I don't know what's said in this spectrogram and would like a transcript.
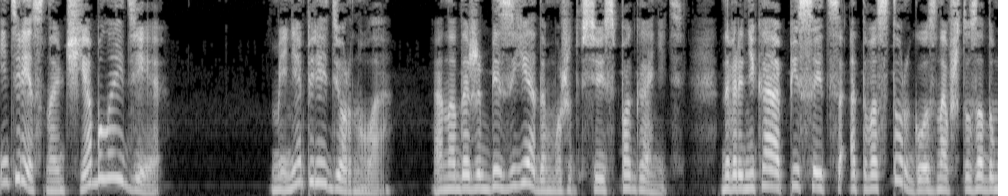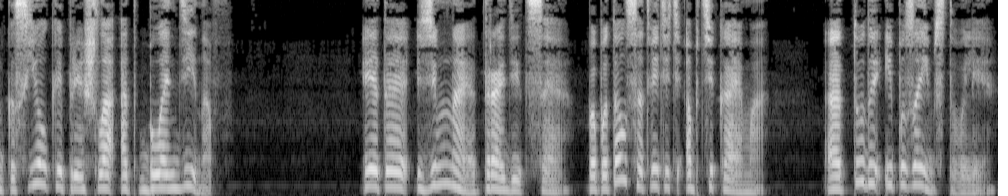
Интересно, чья была идея?» Меня передернуло. Она даже без яда может все испоганить. Наверняка описывается от восторга, узнав, что задумка с елкой пришла от блондинов. «Это земная традиция», — попытался ответить обтекаемо. Оттуда и позаимствовали.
